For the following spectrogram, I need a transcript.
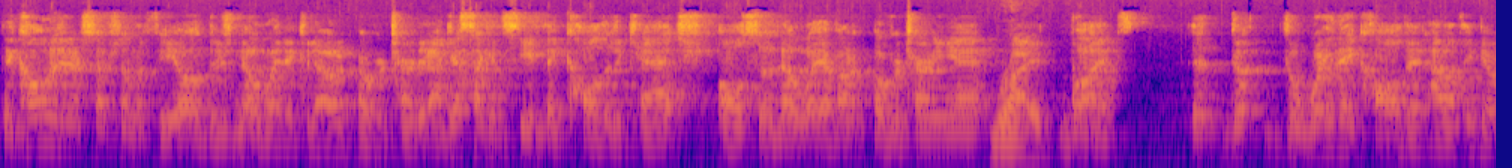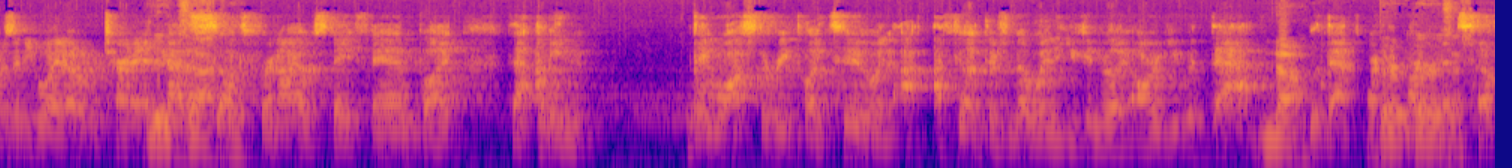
they called it an interception on the field. There's no way they could overturn it. I guess I could see if they called it a catch. Also, no way of overturning it. Right. But the the way they called it, I don't think there was any way to overturn it. And That Exactly. sucks for an Iowa State fan, but that I mean, they watched the replay too, and I, I feel like there's no way that you can really argue with that. No, with that there, there isn't. So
